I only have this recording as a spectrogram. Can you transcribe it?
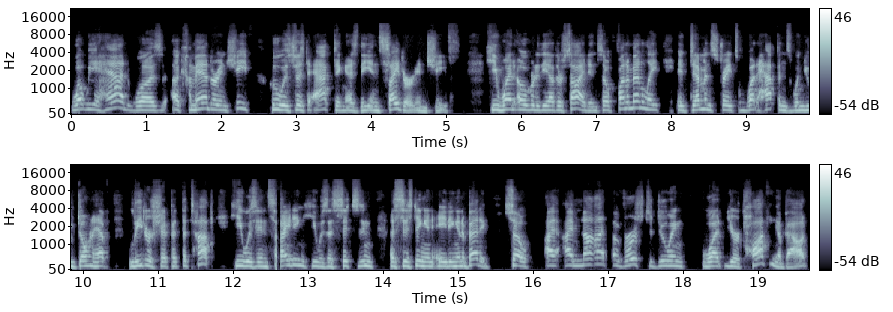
what we had was a commander in chief who was just acting as the inciter in chief. He went over to the other side. And so fundamentally, it demonstrates what happens when you don't have leadership at the top. He was inciting, he was assisting, assisting and aiding and abetting. So I, I'm not averse to doing what you're talking about.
